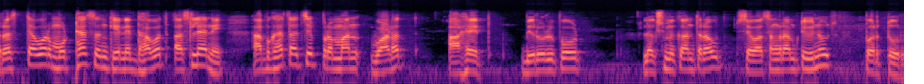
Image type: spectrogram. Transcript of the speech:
रस्त्यावर मोठ्या संख्येने धावत असल्याने अपघाताचे प्रमाण वाढत आहेत. Bureau report Laxmikant Raut Sevasangram T V news Partur.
